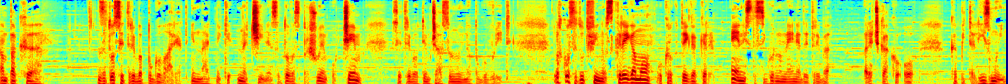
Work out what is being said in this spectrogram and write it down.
ampak uh, zato se je treba pogovarjati in najti neke načine. Zato vas sprašujem, o čem se je treba v tem času nujno pogovoriti. Lahko se tudi fino skregamo okrog tega, ker eni ste sigurno mnenja, da je treba reči kako o kapitalizmu in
